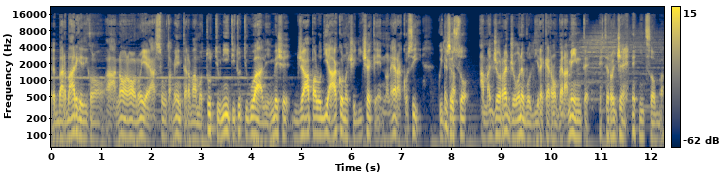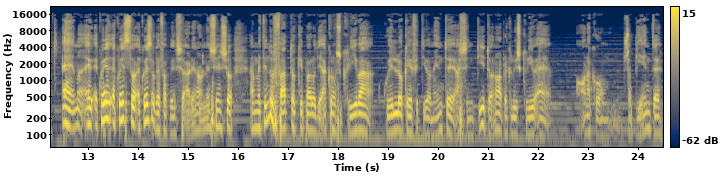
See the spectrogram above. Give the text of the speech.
eh, barbariche dicono ah no no noi assolutamente eravamo tutti uniti tutti uguali invece già Paolo Diacono ci dice che non era così quindi esatto. questo a maggior ragione vuol dire che erano veramente eterogenei insomma eh ma è, è, que- è, questo, è questo, che fa pensare no? nel senso ammettendo il fatto che Paolo Diacono scriva quello che effettivamente ha sentito no? perché lui scrive è monaco sapiente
